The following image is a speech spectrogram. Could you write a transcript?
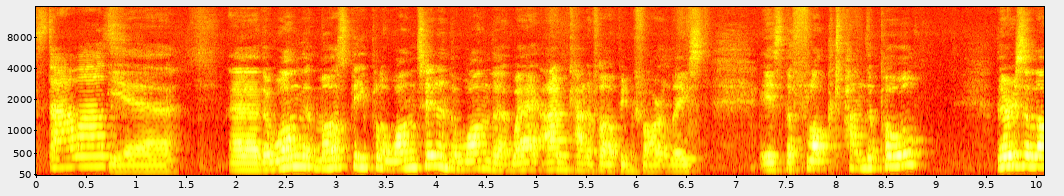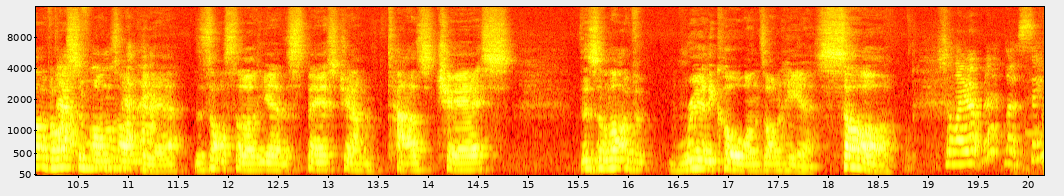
Star Wars. yeah. Uh, the one that most people are wanting, and the one that where I'm kind of hoping for at least, is the flocked panda pool. There is a lot of awesome ones on that. here. There's also yeah the Space Jam Taz chase. There's a lot of really cool ones on here. So Shall I open it? Let's see.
